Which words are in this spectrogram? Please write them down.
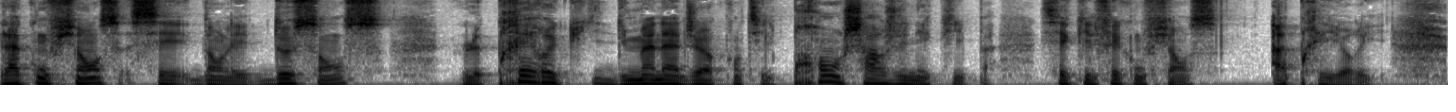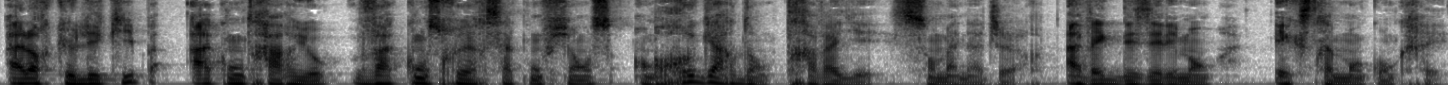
la confiance, c'est dans les deux sens. Le prérequis du manager quand il prend en charge une équipe, c'est qu'il fait confiance a priori. Alors que l'équipe, à contrario, va construire sa confiance en regardant travailler son manager avec des éléments extrêmement concrets.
